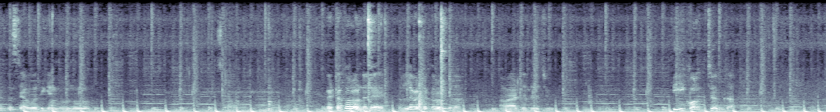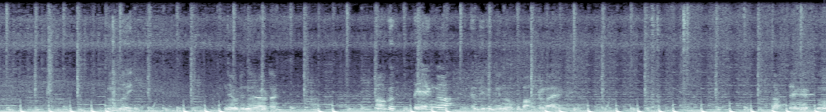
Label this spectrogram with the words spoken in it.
അടുത്ത സ്റ്റവ് കത്തിക്കാൻ പോകുന്നു. വെട്ടക്കുറവുണ്ടല്ലേ? നല്ല വെട്ടക്കുറവുണ്ട് ഇതാ ആ അടുത്തത് വെച്ചു. തീ കുറച്ച് വെക്ക ഉം, മതി. ഞാൻ ഇവിടെ നിന്ന് വരാട്ടെ നമുക്ക് തേങ്ങ ഒക്കെ തിരുമ്മി നമുക്ക് ബാക്കിയുള്ള കാര്യങ്ങൾ. തേങ്ങ ഇട്ടു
